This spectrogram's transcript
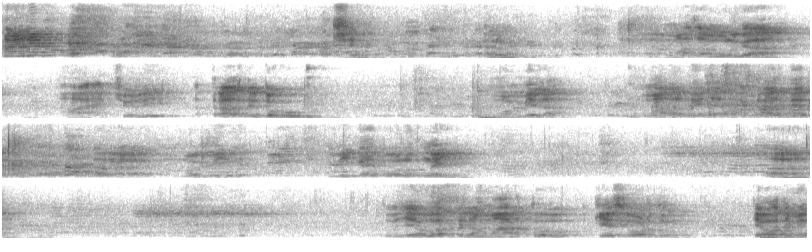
हाँ अं, माझा मुलगा हा ॲक्च्युली त्रास देतो खूप. मम्मीला. मला नाही जास्त त्रास देत. मी मी काही बोलत नाही. तो जेव्हा तिला मारतो केस सोडतो तेव्हा तुम्ही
